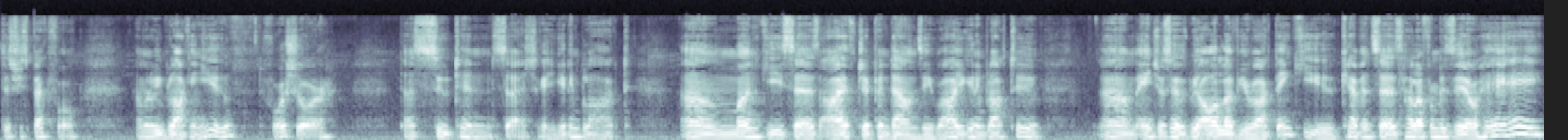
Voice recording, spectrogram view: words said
disrespectful. I'm gonna be blocking you for sure. That's Sutan says. Okay, you're getting blocked. Um, Monkey says eyes dripping down Z. Wow, you're getting blocked too. Um, Angel says, We all love you, Rock. Thank you. Kevin says, Hello from Brazil. Hey, hey, hey.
